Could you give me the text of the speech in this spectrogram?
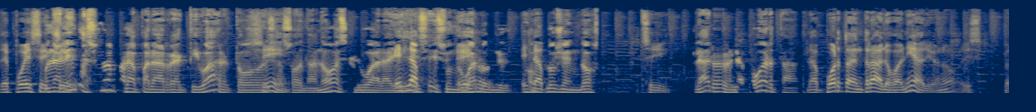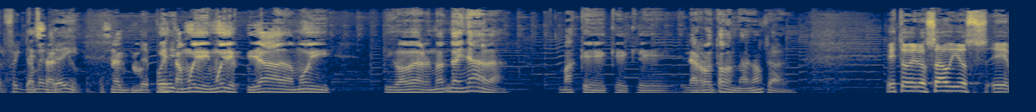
Después, Una este, linda zona para, para reactivar toda esa zona, ¿no? Ese lugar ahí. Es es un lugar donde confluyen dos Sí. Claro, en la puerta. La puerta de entrada a los balnearios, ¿no? Es perfectamente ahí. Exacto. Después, está muy, muy descuidada, muy. Digo, a ver, no, hay nada más que, la rotonda, ¿no? Claro. Esto de los audios, eh,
